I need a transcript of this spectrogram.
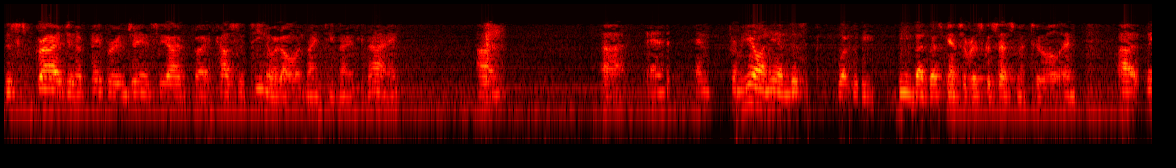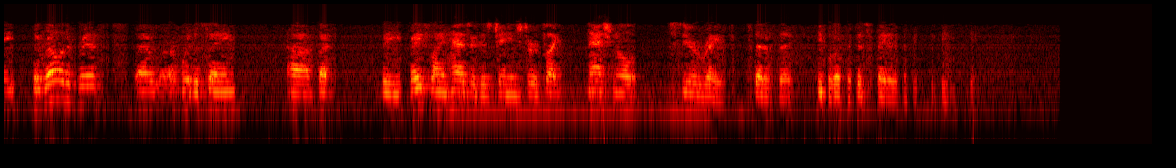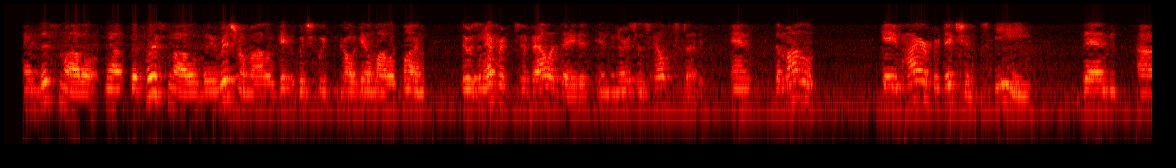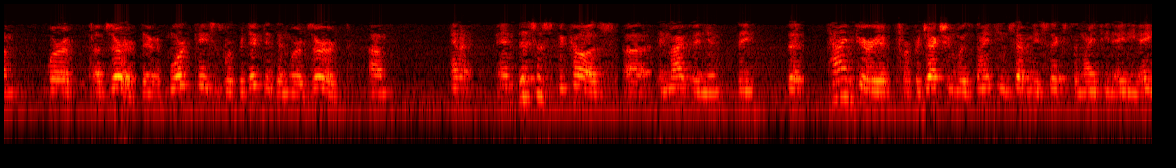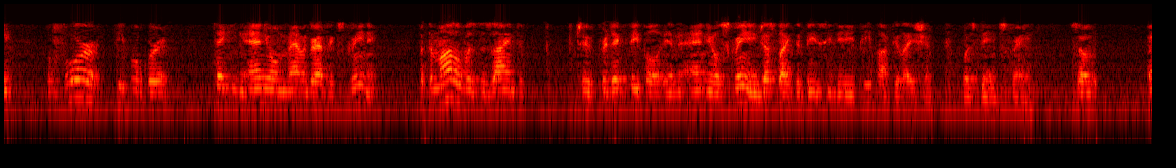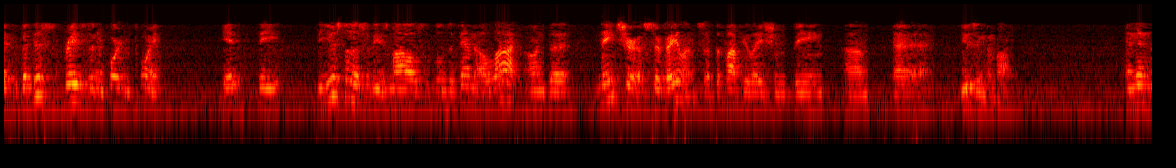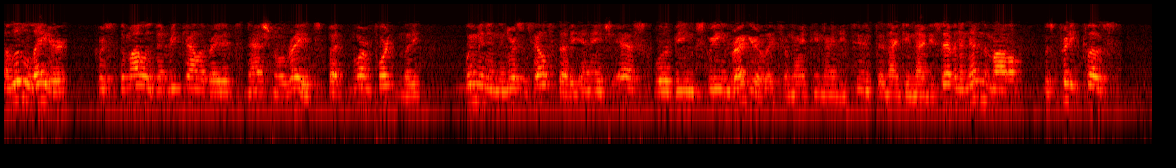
described in a paper in JNCI by Costantino et al. in 1999. Um, uh, and, and from here on in, this is what we mean by breast cancer risk assessment tool. And uh, the, the relative risks uh, were the same, uh, but the baseline hazard has changed to reflect national SEER rate instead of the people who participated in the BCDDP. And this model, now the first model, the original model, which we can call Gail Model 1, there was an effort to validate it in the Nurses Health Study. And the model gave higher predictions, E, than um, were observed. There, more cases were predicted than were observed. Um, and, and this is because, uh, in my opinion, the, the time period for projection was 1976 to 1988, before people were taking annual mammographic screening. But the model was designed to, to predict people in annual screening, just like the BCDDP population was being screened. So, but, but this raises an important point. It, the, the usefulness of these models will depend a lot on the nature of surveillance of the population being um, uh, using the model. And then a little later, of course, the model has been recalibrated to national rates, but more importantly, women in the Nurses Health Study, NHS, were being screened regularly from 1992 to 1997, and then the model was pretty close.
